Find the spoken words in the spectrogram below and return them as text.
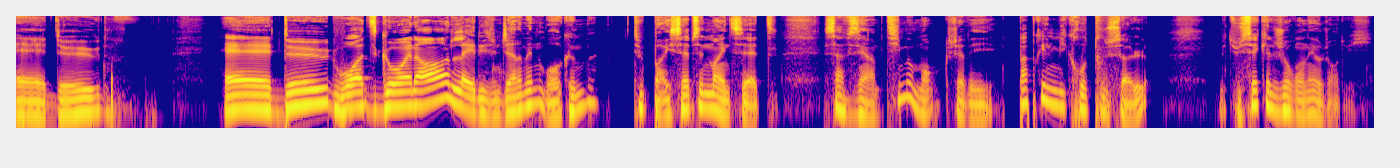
Hey, dude. Hey, dude, what's going on, ladies and gentlemen? Welcome to Biceps and Mindset. Ça faisait un petit moment que j'avais pas pris le micro tout seul, mais tu sais quel jour on est aujourd'hui.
